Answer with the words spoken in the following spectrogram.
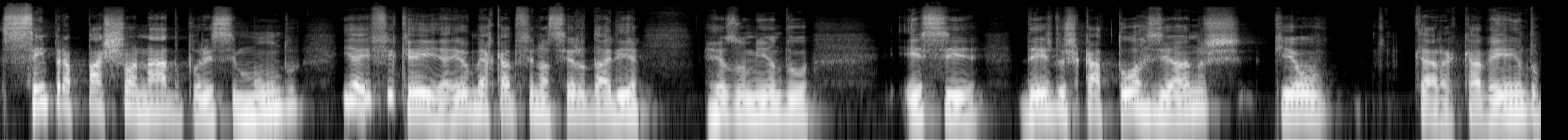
sempre apaixonado por esse mundo. E aí fiquei. Aí o mercado financeiro daria, resumindo, esse desde os 14 anos que eu, cara, acabei indo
